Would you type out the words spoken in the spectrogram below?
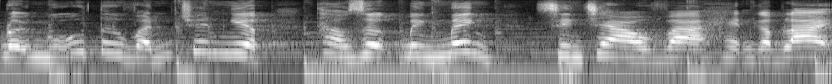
Đội ngũ tư vấn chuyên nghiệp Thảo Dược Bình Minh, xin chào và hẹn gặp lại!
